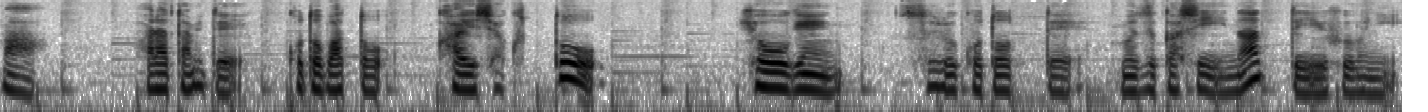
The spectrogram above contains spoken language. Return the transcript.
まあ改めて言葉と解釈と表現することって難しいなっていうふうに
